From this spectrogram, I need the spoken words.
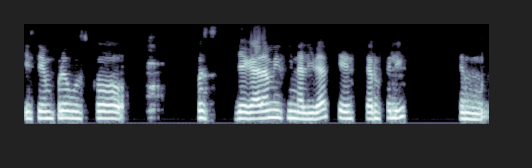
y siempre busco, pues, llegar a mi finalidad, que es ser feliz en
